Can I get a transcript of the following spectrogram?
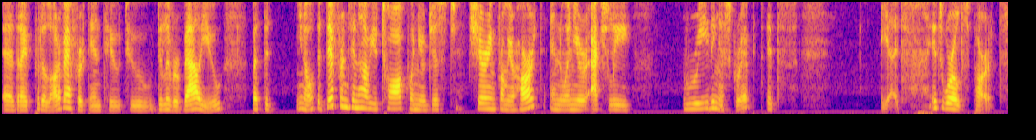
uh, that I've put a lot of effort into to deliver value, but the you know the difference in how you talk when you're just sharing from your heart and when you're actually reading a script it's yeah it's it's worlds apart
